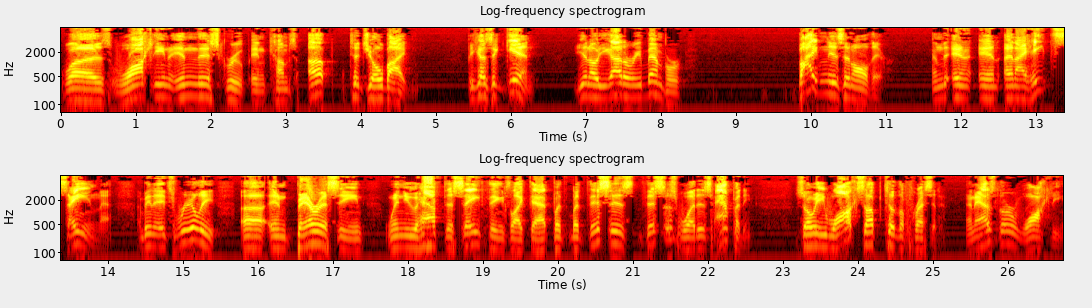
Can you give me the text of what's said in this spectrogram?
was walking in this group and comes up to Joe Biden. Because again, you know, you got to remember, Biden isn't all there. And, and, and, and I hate saying that. I mean, it's really uh, embarrassing when you have to say things like that. But but this is this is what is happening. So he walks up to the president, and as they're walking,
